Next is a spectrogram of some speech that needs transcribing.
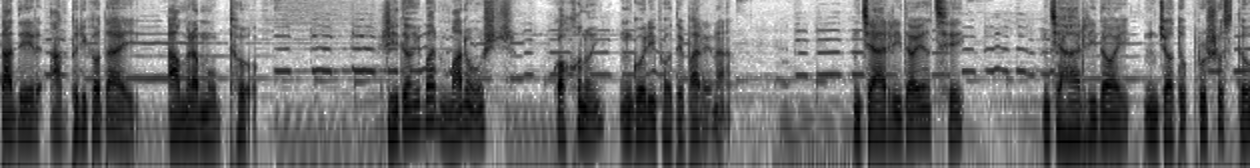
তাদের আন্তরিকতায় আমরা মুগ্ধ। হৃদয়বান মানুষ কখনোই গরিব হতে পারে না। যার হৃদয় আছে, যার হৃদয় যত প্রশস্ত,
